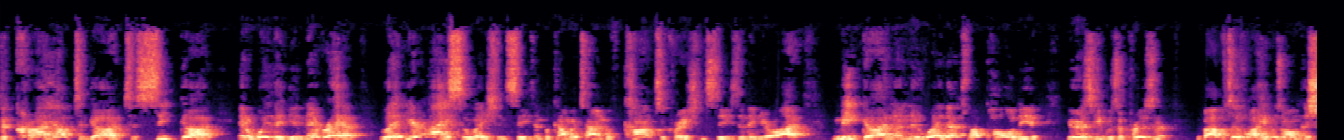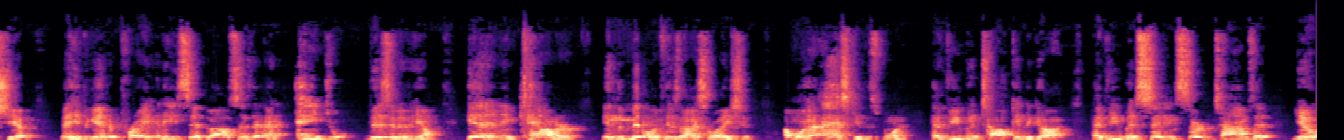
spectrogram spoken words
to cry out to God, to seek God in a way that you never have. Let your isolation season become a time of consecration season in your life. Meet God in a new way. That's what Paul did here as he was a prisoner. The Bible says while he was on the ship, that he began to pray, and he said, the Bible says that an angel visited him. He had an encounter in the middle of his isolation. I want to ask you this morning, have you been talking to God? Have you been setting certain times that, you know,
